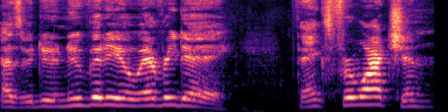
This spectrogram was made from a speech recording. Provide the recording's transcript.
as we do a new video every day. Thanks for watching.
